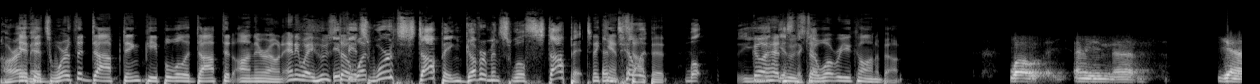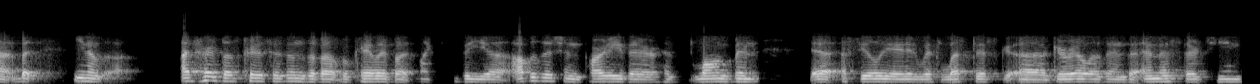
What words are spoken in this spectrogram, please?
all right, if man. it's worth adopting, people will adopt it on their own. Anyway, who's if still it's what? worth stopping, governments will stop it. They can't until stop it. Well, Go ahead, yes, Husto. What were you calling about? Well, I mean, uh, yeah, but you know, I've heard those criticisms about Bukele, but like the uh, opposition party there has long been uh, affiliated with leftist uh, guerrillas, and the MS-13.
